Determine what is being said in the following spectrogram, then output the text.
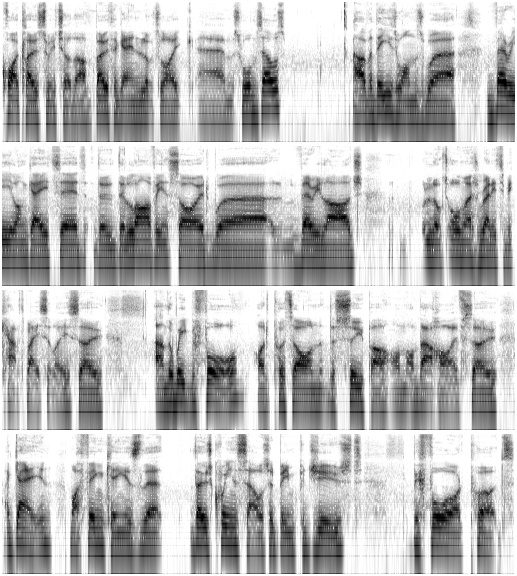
quite close to each other. Both again looked like um, swarm cells. However, these ones were very elongated, the, the larvae inside were very large, looked almost ready to be capped basically. So, and the week before I'd put on the super on, on that hive. So again, my thinking is that those queen cells had been produced before I'd put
